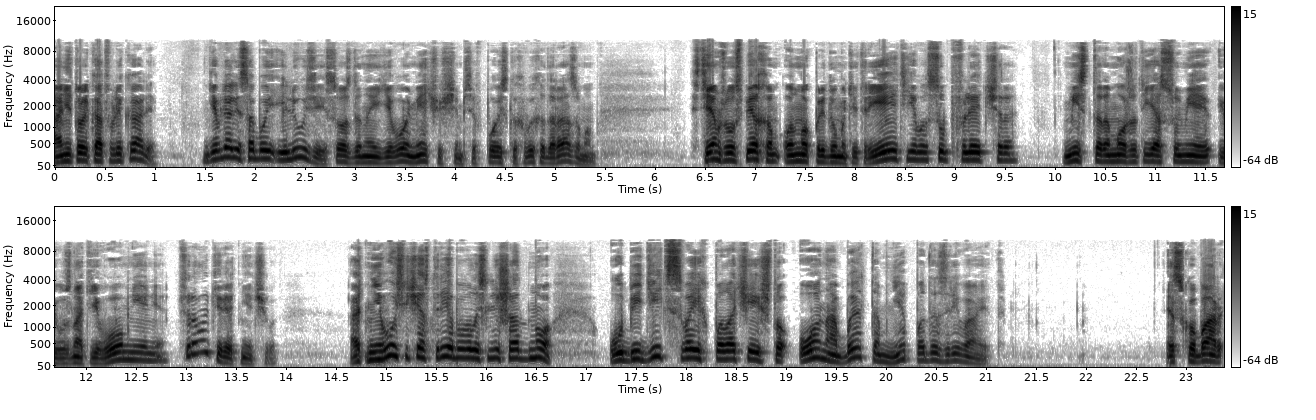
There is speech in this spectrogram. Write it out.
Они только отвлекали, являли собой иллюзии, созданные его мечущимся в поисках выхода разумом, с тем же успехом он мог придумать и третьего субфлетчера. Мистера, может, я сумею и узнать его мнение. Все равно терять нечего. От него сейчас требовалось лишь одно — убедить своих палачей, что он об этом не подозревает. Эскобар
